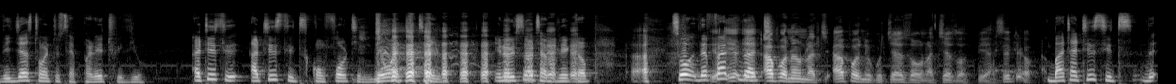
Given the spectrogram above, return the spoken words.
they just want to separate with you. At least, at least it's comforting. They want time. you know, it's not a breakup. So the fact that hapo na hapo ni kuchezwa unachezwa pia, si ndio? but at least it's the,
